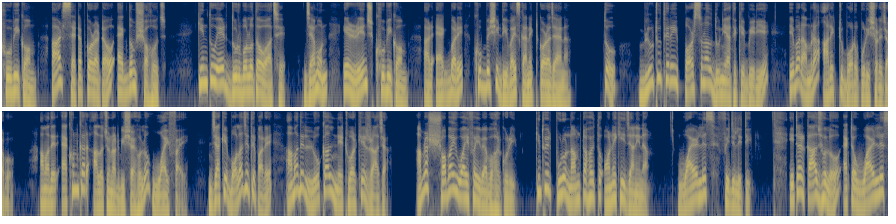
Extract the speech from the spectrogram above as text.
খুবই কম, আর সেট করাটাও একদম সহজ। কিন্তু এর দুর্বলতাও আছে, যেমন এর রেঞ্জ খুবই কম, আর একবারে খুব বেশি ডিভাইস কানেক্ট করা যায় না। তো ব্লুটুথের এই পার্সোনাল দুনিয়া থেকে বেরিয়ে এবার আমরা আরেকটু বড় পরিসরে যাব। আমাদের এখনকার আলোচনার বিষয় হল ওয়াইফাই যাকে বলা যেতে পারে আমাদের লোকাল নেটওয়ার্কের রাজা। আমরা সবাই ওয়াইফাই ব্যবহার করি, কিন্তু এর পুরো নামটা হয়তো অনেকেই জানি না ওয়্যারলেস ফিডিলিটি এটার কাজ হলো একটা ওয়্যারলেস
